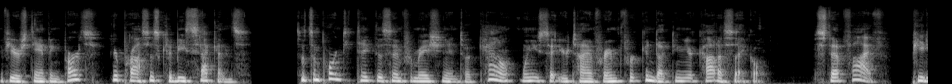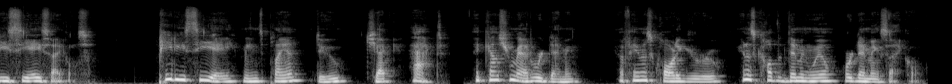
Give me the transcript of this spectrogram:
If you're stamping parts, your process could be seconds. So it's important to take this information into account when you set your time frame for conducting your kata cycle. Step 5. PDCA cycles. PDCA means plan, do, check, act. It comes from Edward Deming, a famous quality guru, and is called the Deming Wheel or Deming Cycle.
